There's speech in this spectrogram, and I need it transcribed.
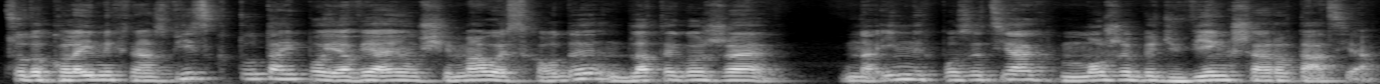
Co do kolejnych nazwisk, tutaj pojawiają się małe schody, dlatego że na innych pozycjach może być większa rotacja.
